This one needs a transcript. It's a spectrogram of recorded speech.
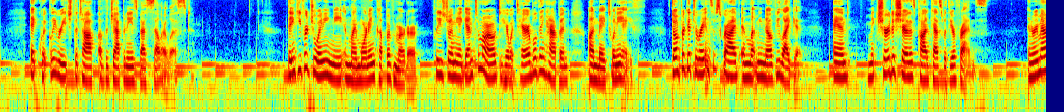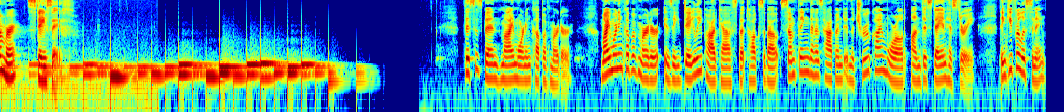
It quickly reached the top of the Japanese bestseller list. Thank you for joining me in my morning cup of murder. Please join me again tomorrow to hear what terrible thing happened on May 28th. Don't forget to rate and subscribe and let me know if you like it. And make sure to share this podcast with your friends. And remember, stay safe. This has been my morning cup of murder. My Morning Cup of Murder is a daily podcast that talks about something that has happened in the true crime world on this day in history. Thank you for listening.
